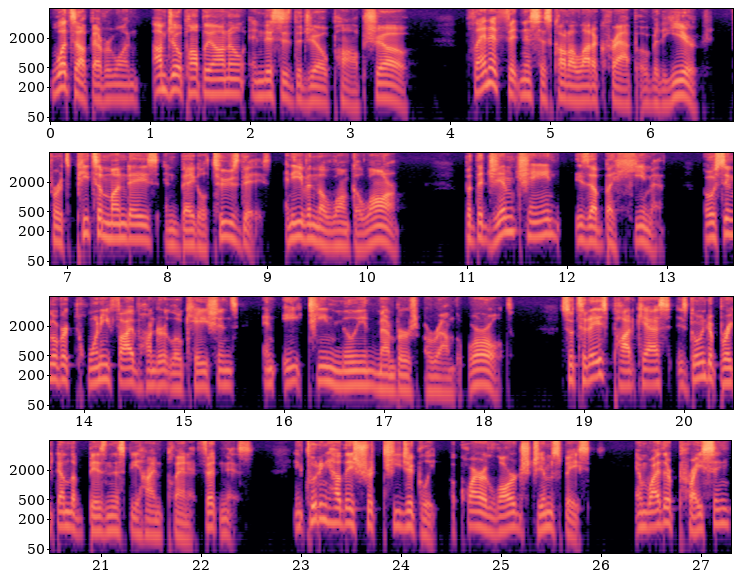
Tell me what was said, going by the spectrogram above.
What's up, everyone? I'm Joe Pompliano, and this is the Joe Pomp Show. Planet Fitness has caught a lot of crap over the years for its Pizza Mondays and Bagel Tuesdays, and even the Lunk Alarm. But the gym chain is a behemoth, boasting over 2,500 locations and 18 million members around the world. So today's podcast is going to break down the business behind Planet Fitness, including how they strategically acquire large gym spaces and why their pricing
